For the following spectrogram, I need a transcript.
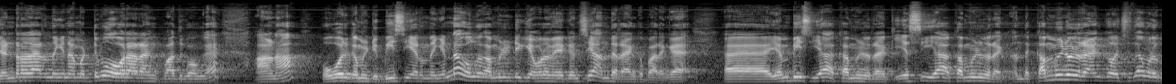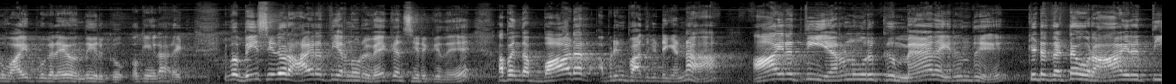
ஜென்ரலாக இருந்தீங்கன்னா மட்டுமே ஓவரால் ரேங்க் பார்த்துக்கோங்க. ஆனால் ஒவ்வொரு கம்யூனிட்டி பிசியாக இருந்தீங்கன்னா உங்கள் கம்யூனிட்டிக்கு எவ்வளோ வேகன்சி அந்த ரேங்க் பாருங்கள் எம்பிசியா கம்யூனல் ரேங்க் எஸ்சியா கம்யூனல் ரேங்க் அந்த கம்யூனல் ரேங்கை வச்சு தான் உங்களுக்கு வாய்ப்புகளே வந்து இருக்கும் ஓகேங்களா ரைட் இப்போ பிசியில் ஒரு ஆயிரத்தி இரநூறு வேகன்சி இருக்குது. அப்போ இந்த பார்டர் அப்படின்னு பார்த்துக்கிட்டிங்கன்னா ஆயிரத்தி இரநூறுக்கு மேலே இருந்து கிட்டத்தட்ட ஒரு ஆயிரத்தி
